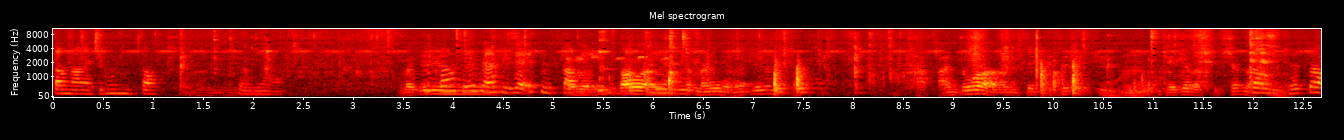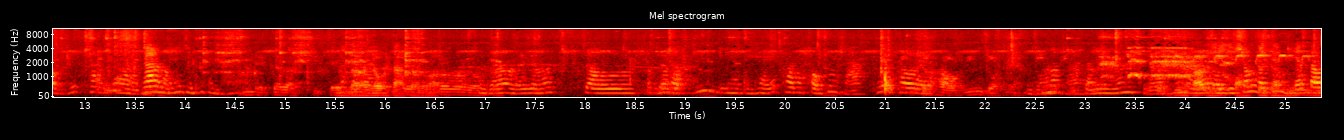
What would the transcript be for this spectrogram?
tao mà chỉ muốn tao rồi là là cái có cái ra thì dễ từ tao tàu là cái tao là cái này nó cái anh chúa anh cái cái cái cái cái là sự sét là tàu cho tàu hết sai ra nó hết gì cái cái là sự cái là lâu ta rồi ra lấy nó tàu rồi thì thấy thôi không xuống xả thế thôi hầu như vậy dễ mất tàu nó tại vì sống tính giả tao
